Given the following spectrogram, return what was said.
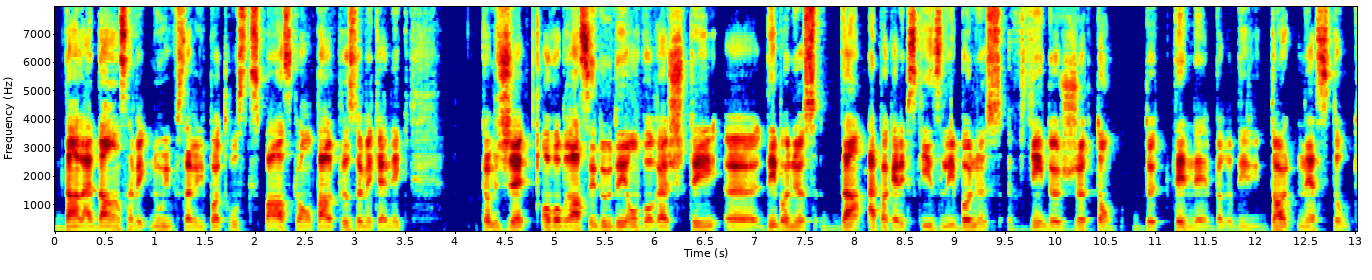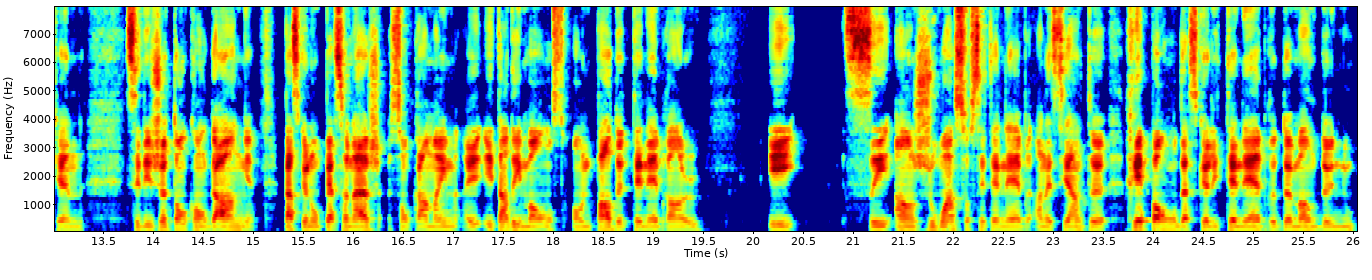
dans la danse avec nous et vous savez pas trop ce qui se passe quand on parle plus de mécanique. Comme je disais, on va brasser 2D, on va rajouter euh, des bonus dans Apocalypse Keys. Les bonus viennent de jetons de ténèbres, des Darkness Tokens. C'est des jetons qu'on gagne parce que nos personnages sont quand même, étant des monstres, ont une part de ténèbres en eux. Et c'est en jouant sur ces ténèbres, en essayant de répondre à ce que les ténèbres demandent de nous,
